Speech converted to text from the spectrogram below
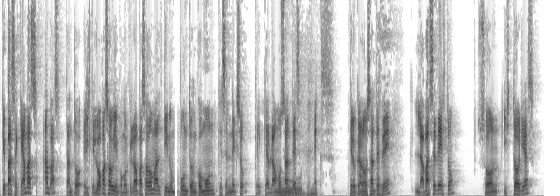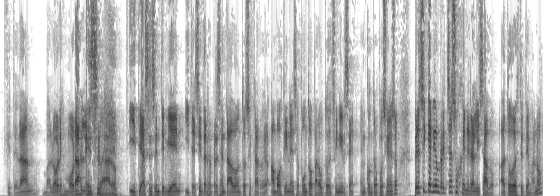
¿Qué pasa? Que ambas, ambas, tanto el que lo ha pasado bien como el que lo ha pasado mal, tiene un punto en común, que es el nexo, que, que hablamos Uh, antes, creo que hablamos antes de la base de esto son historias que te dan valores morales Claro. y te hacen sentir bien y te sientes representado. Entonces, claro, eh, ambos tienen ese punto para autodefinirse en contraposición a eso. Pero sí que había un rechazo generalizado a todo este tema, ¿no?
